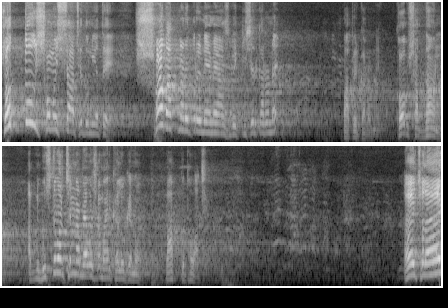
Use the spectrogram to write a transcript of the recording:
যত সমস্যা আছে দুনিয়াতে, সব আপনার উপরে নেমে আসবে। কিসের কারণে? পাপের কারণে। খুব সাবধান। আপনি বুঝতে পারছেন না ব্যবসা মায়ের খেলো কেন? পাপ কোথাও আছে। এই ছেলে!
